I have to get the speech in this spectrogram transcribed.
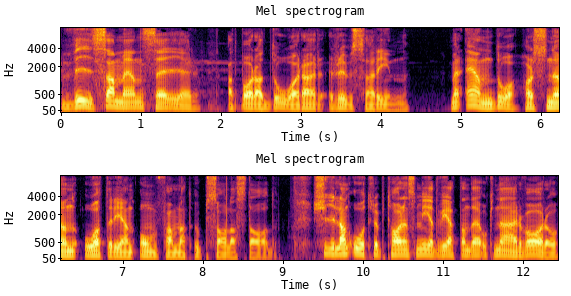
Visa män säger att bara dårar rusar in. Men ändå har snön återigen omfamnat Uppsala stad. Kylan återupptar ens medvetande och närvaro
